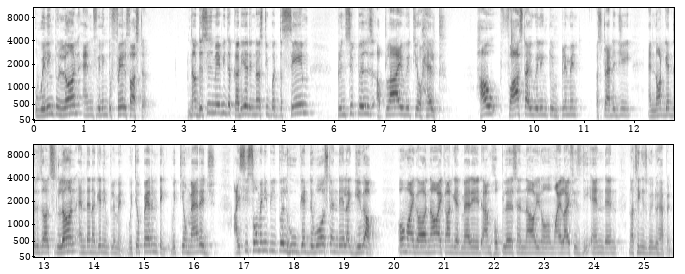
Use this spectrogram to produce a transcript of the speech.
willing to learn and willing to fail faster. Now, this is maybe the career industry, but the same principles apply with your health. How fast are you willing to implement a strategy and not get the results? Learn and then again implement. With your parenting, with your marriage. I see so many people who get divorced and they like give up. Oh my God, now I can't get married. I'm hopeless and now, you know, my life is the end and nothing is going to happen.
